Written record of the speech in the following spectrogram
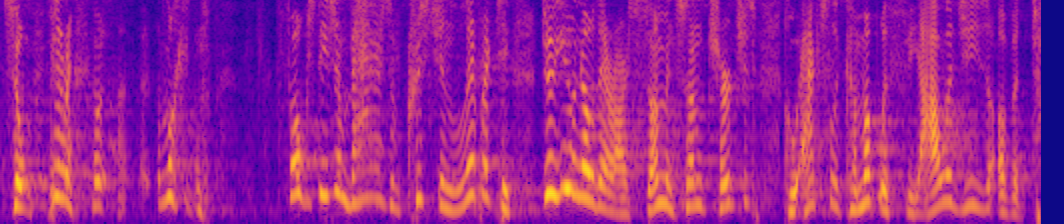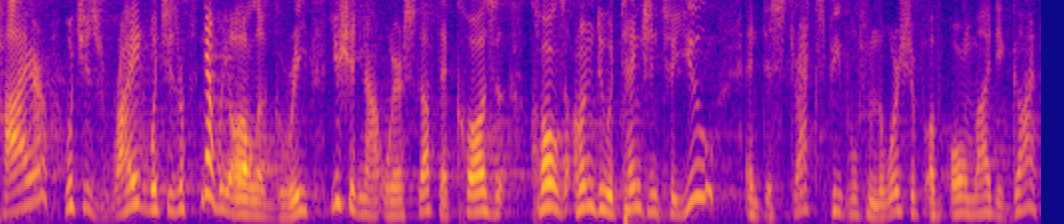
So look Folks, these are matters of Christian liberty. Do you know there are some in some churches who actually come up with theologies of attire, which is right, which is wrong? Now, we all agree you should not wear stuff that cause, calls undue attention to you and distracts people from the worship of Almighty God.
